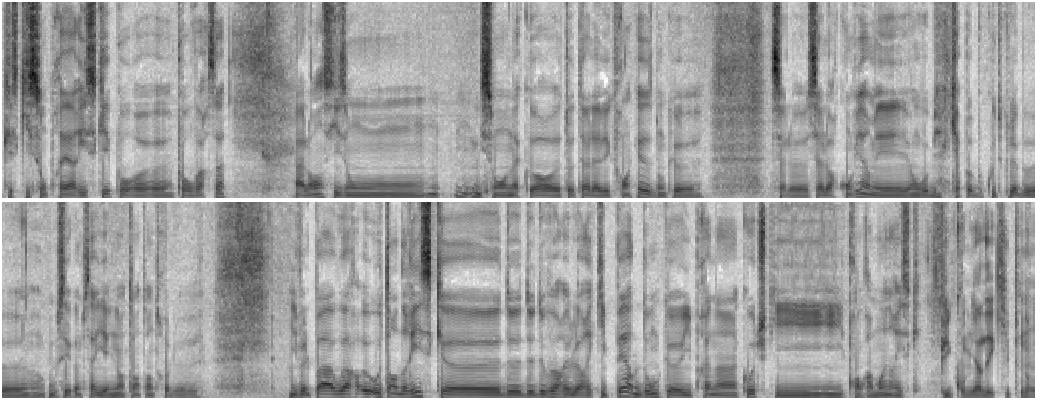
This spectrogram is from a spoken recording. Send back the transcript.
qu'est-ce qu'ils sont prêts à risquer pour euh, pour voir ça. À Lens, ils ont ils sont en accord total avec Francaise, donc ça, ça, leur convient. Mais on voit bien qu'il n'y a pas beaucoup de clubs où c'est comme ça. Il y a une entente entre le ils veulent pas avoir euh, autant de risques euh, de, voir leur équipe perdre, donc euh, ils prennent un coach qui prendra moins de risques. Puis combien d'équipes n'ont,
